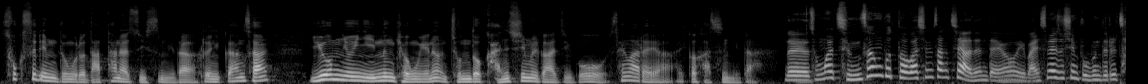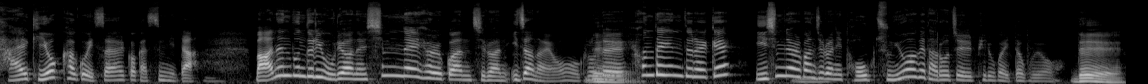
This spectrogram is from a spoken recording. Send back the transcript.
속쓰림 등으로 나타날 수 있습니다. 그러니까 항상 위험 요인이 있는 경우에는 좀 더 관심을 가지고 생활해야 할 것 같습니다. 네, 정말 증상부터가 심상치 않은데요. 이 말씀해주신 부분들을 잘 기억하고 있어야 할 것 같습니다. 많은 분들이 우려하는 심뇌혈관 질환이잖아요. 그런데 네. 현대인들에게 이 심뇌혈관 질환이 더욱 중요하게 다뤄질 필요가 있다고요. 네.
